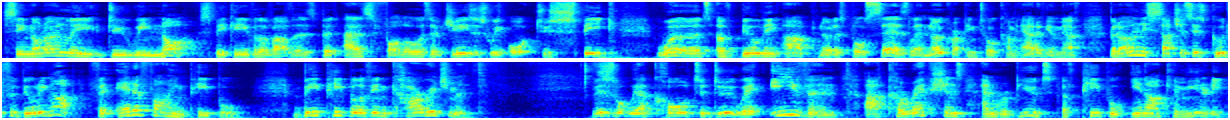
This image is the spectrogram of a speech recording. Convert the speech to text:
See, not only do we not speak evil of others, but as followers of Jesus, we ought to speak words of building up. Notice Paul says, Let no corrupting talk come out of your mouth, but only such as is good for building up, for edifying people. Be people of encouragement. This is what we are called to do, where even our corrections and rebukes of people in our community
